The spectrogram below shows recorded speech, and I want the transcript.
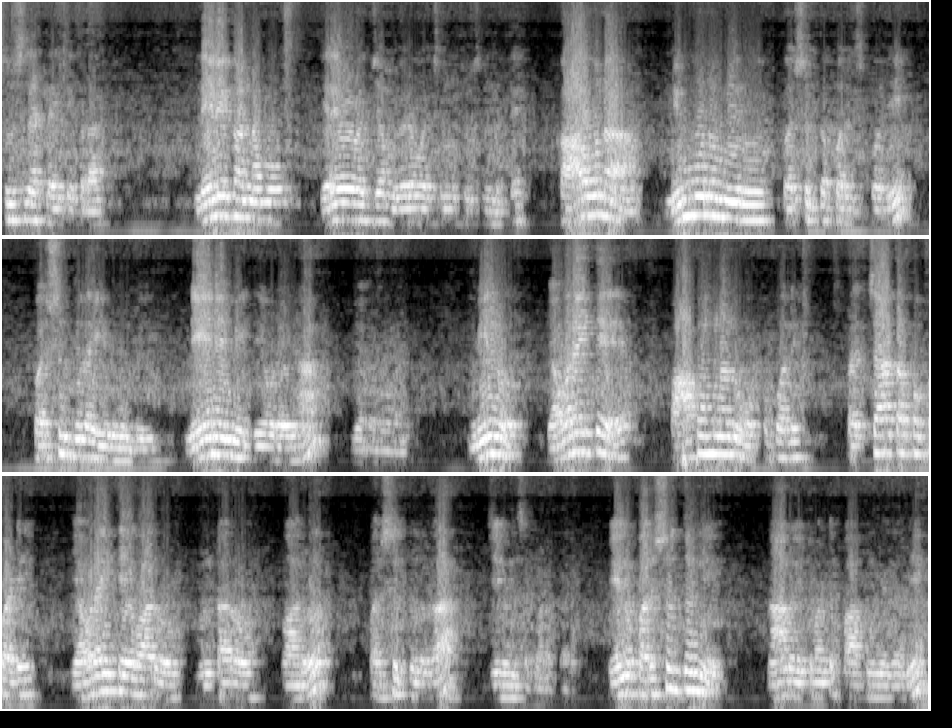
చూసినట్లయితే ఇక్కడ లేవి ఖండము ఇరవై వచ్చం ఏడవ వచ్చం చూసినట్లయితే కావున మిమ్మును మీరు పరిశుద్ధపరుచుకొని పరిశుద్ధులై ఉండి నేనే మీ దేవుడైన యెహోవాను. మీరు ఎవరైతే పాపములను ఒప్పుకొని పశ్చాత్తాపడి ఎవరైతే వారు ఉంటారో వారు పరిశుద్ధులుగా జీవించబడతారు నేను పరిశుద్ధుని నాలో ఎటువంటి పాపం లేదని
